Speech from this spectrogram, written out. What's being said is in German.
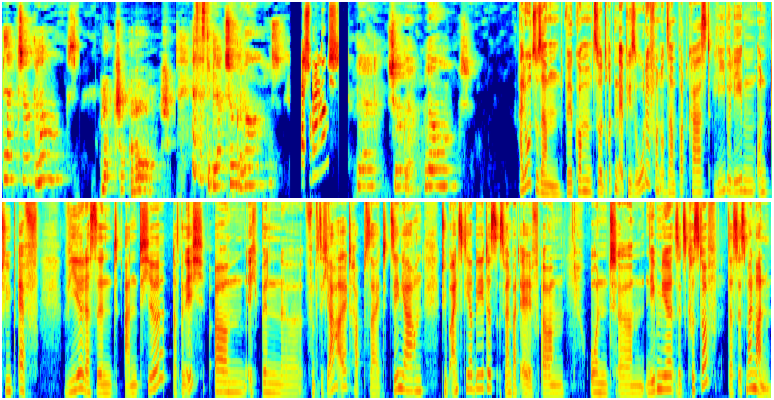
Blood Sugar Lounge. Blood Sugar Lounge. Es ist die Blood Sugar Lounge. Blood Sugar Lounge. Blood Sugar Lounge. Hallo zusammen, willkommen zur dritten Episode von unserem Podcast Liebe, Leben und Typ F. Wir, das sind Antje, das bin ich. Ähm, ich bin äh, 50 Jahre alt, habe seit 10 Jahren Typ 1 Diabetes, es werden bald 11. Ähm, und ähm, neben mir sitzt Christoph, das ist mein Mann.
